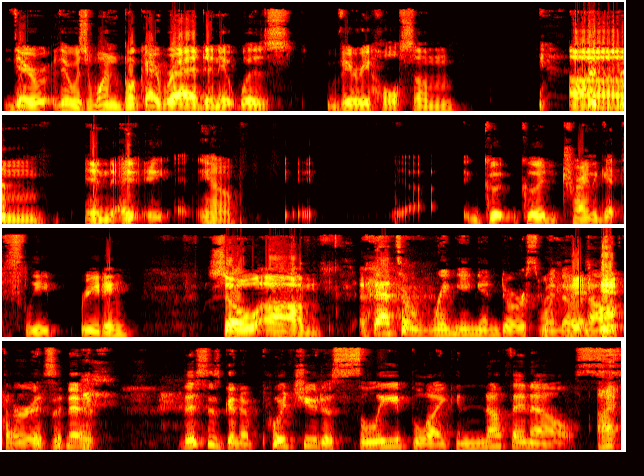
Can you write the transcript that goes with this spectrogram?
there there was one book I read and it was very wholesome. Um, and it, it- you know, it- good good trying to get to sleep reading. So um, That's a ringing endorsement of an author, isn't it? This is going to put you to sleep like nothing else. I,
